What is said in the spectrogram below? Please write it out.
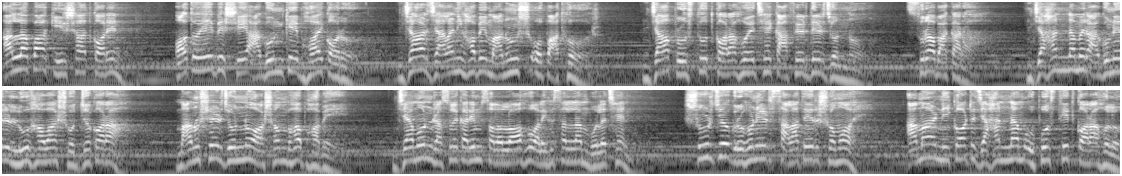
আল্লাহ পাক ঈর্ষাদ করেন, অতএব সে আগুনকে ভয় করো, যার জ্বালানি হবে মানুষ ও পাথর, যা প্রস্তুত করা হয়েছে কাফেরদের জন্য। সুরা বাকারা, জাহান্নামের আগুনের লু হাওয়া সহ্য করা মানুষের জন্য অসম্ভব হবে। যেমন রাসুল করিম সাল আলহিসাল্লাম বলেছেন সূর্য গ্রহণের সালাতের সময় আমার নিকট জাহান্নাম উপস্থিত করা হলো।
